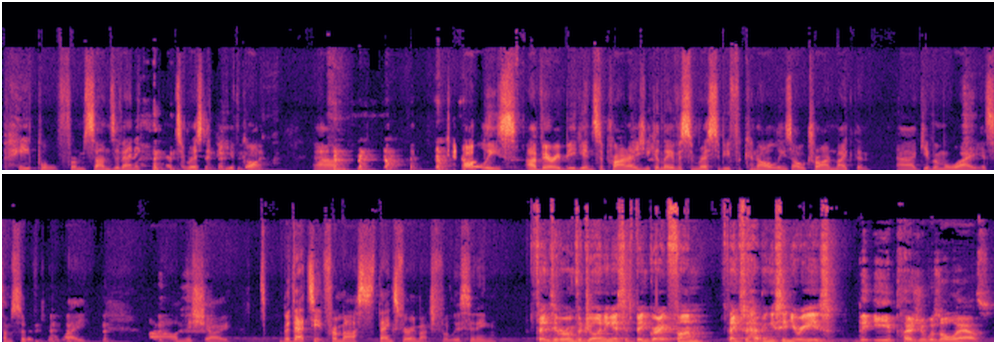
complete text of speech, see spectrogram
people from Sons of Anarchy. That's a recipe you've got. Um, cannolis are very big in Sopranos. You can leave us some recipe for cannolis. I'll try and make them. Uh, give them away as some sort of giveaway uh, on this show. But that's it from us. Thanks very much for listening. Thanks everyone for joining us. It's been great fun. Thanks for having us in your ears. The ear pleasure was all ours.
